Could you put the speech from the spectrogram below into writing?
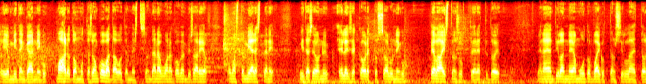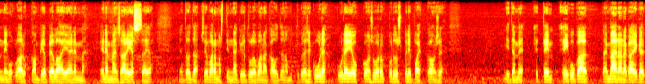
ei ole mitenkään niin kuin mahdoton, mutta se on kova tavoite. Meistä se on tänä vuonna kovempi sarja omasta mielestäni, mitä se on nyt edelliset kaudet tuossa ollut niin kuin pelaajiston suhteen, että toi Venäjän tilanne ja muut on vaikuttanut sillä että on niin kuin laadukkaampia pelaajia enemmän, enemmän sarjassa ja, ja tuota, se varmasti näkyy tulevana kautena, mutta kyllä se kuuden, kuuden joukko on suora pudotuspelipaikka on se, mitä me, ettei ei kukaan tai mä en ainakaan, eikä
